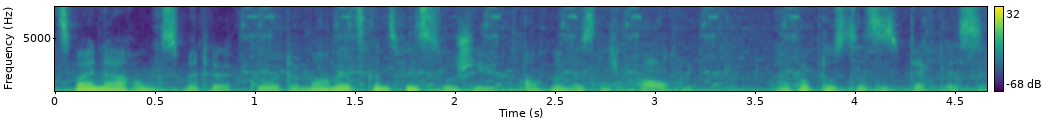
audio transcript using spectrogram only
Zwei Nahrungsmittel. Gut, dann machen wir jetzt ganz viel Sushi. Auch wenn wir es nicht brauchen. Einfach bloß, dass es weg ist.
